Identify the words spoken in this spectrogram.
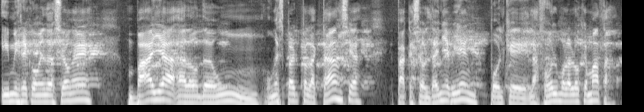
y mi recomendación es vaya a donde un, un experto en lactancia para que se ordeñe bien, porque la fórmula es lo que mata.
